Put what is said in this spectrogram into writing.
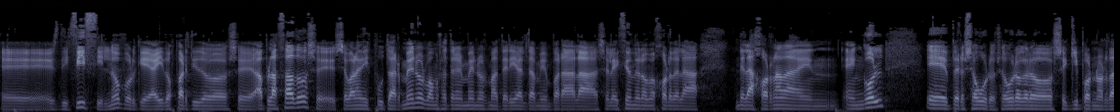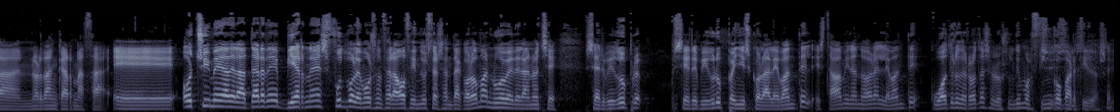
eh, es difícil, ¿no? Porque hay dos partidos eh, aplazados, eh, se van a disputar menos, vamos a tener menos material también para la selección de lo mejor de la, de la jornada en, en gol. Eh, pero seguro, seguro que los equipos nos dan, nos dan carnaza. Eh, ocho y media de la tarde, viernes, fútbol hemos en Zaragoza, Industria Santa Coloma, 9 de la noche, Servigroup, Servigroup Peñíscola Levante. Estaba mirando ahora el Levante, cuatro derrotas en los últimos cinco partidos. eh.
